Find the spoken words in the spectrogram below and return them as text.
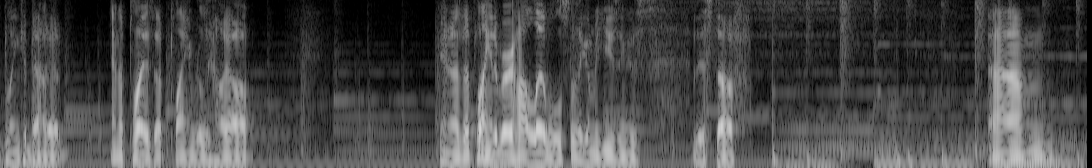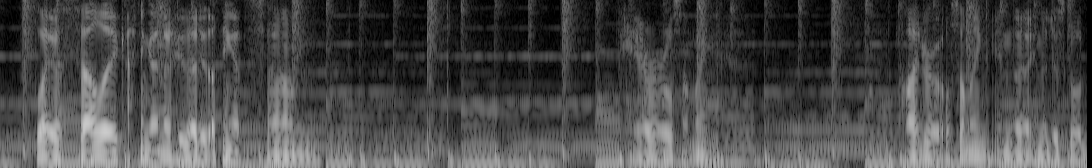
blink about it. And the players are playing really high up, you know, they're playing at a very high level, so they're going to be using this this stuff. Um, Slayer Salik, I think I know who that is. I think that's um. Hera or something. Hydra or something in the in the Discord.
